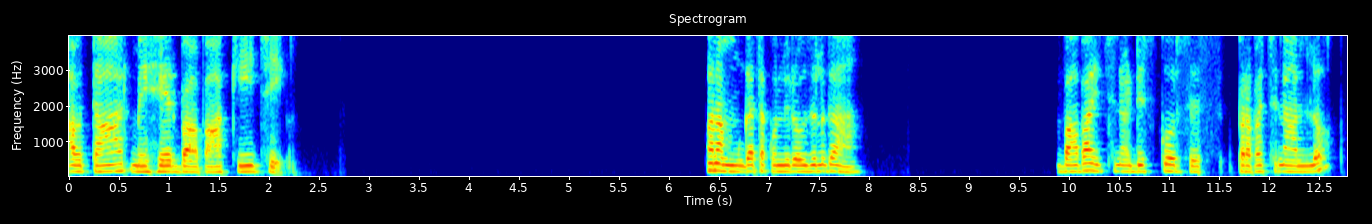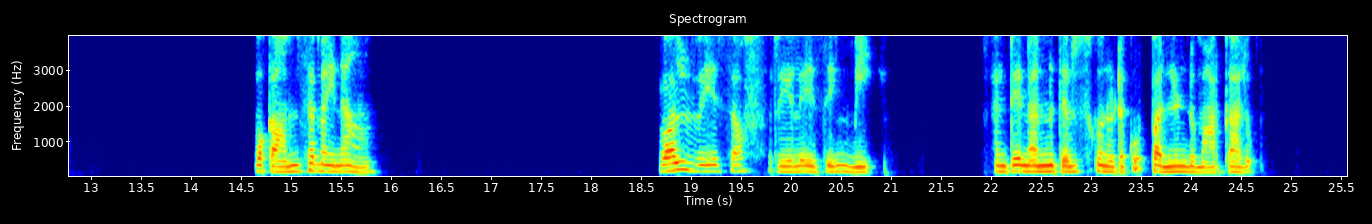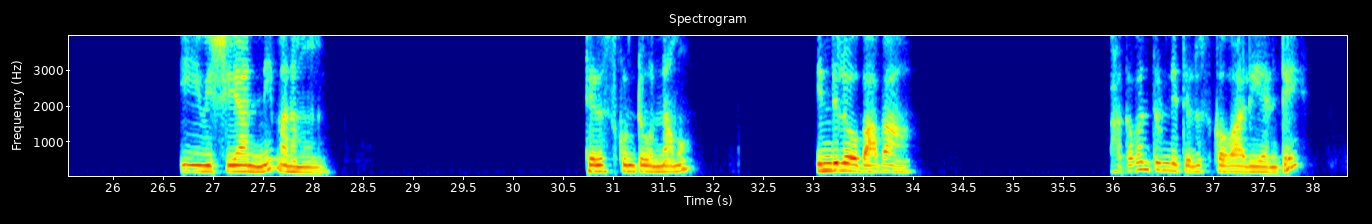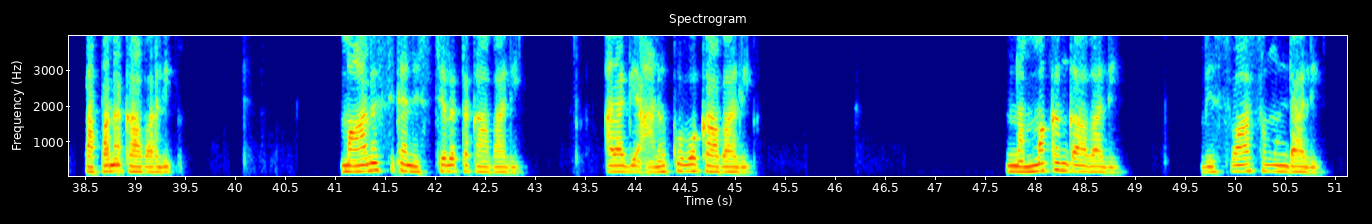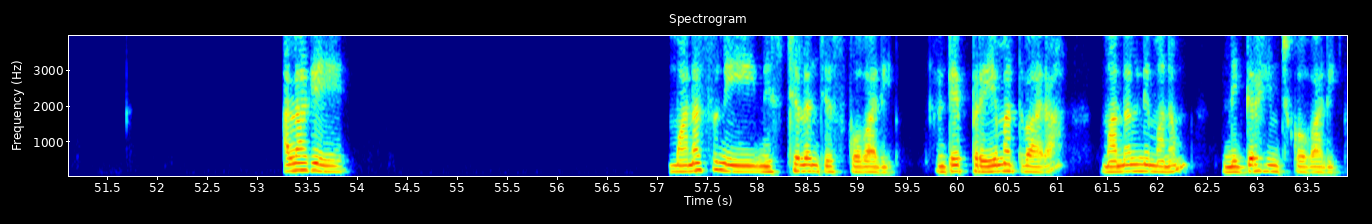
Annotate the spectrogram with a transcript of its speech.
Avatar Meher Baba key జై. మనం గత కొన్ని రోజులుగా బాబా ఇచ్చిన డిస్కోర్సెస్ ప్రవచనాల్లో ఒక అంశమైన twelve ways of realising me అంటే నన్ను తెలుసుకొనుటకు పన్నెండు మార్గాలు. ఈ విషయాన్ని మనము తెలుసుకుంటూ ఉన్నాము. ఇందులో బాబా భగవంతుణ్ణి తెలుసుకోవాలి అంటే తపన కావాలి. మానసిక నిశ్చలత కావాలి. అలాగే అణకువ కావాలి. నమ్మకం కావాలి. విశ్వాసం ఉండాలి. అలాగే మనసుని నిశ్చలం చేసుకోవాలి. అంటే ప్రేమ ద్వారా మనల్ని మనం నిగ్రహించుకోవాలి.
